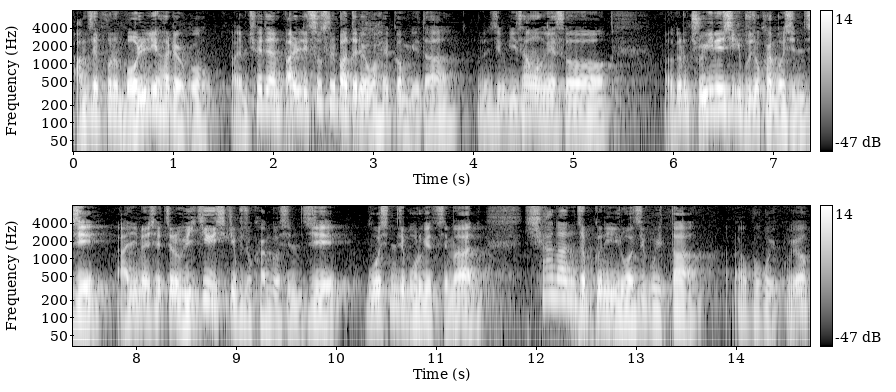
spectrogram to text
암세포는 멀리 하려고 아니면 최대한 빨리 수술 받으려고 할 겁니다. 근데 지금 이 상황에서 어, 그런 주인의식이 부족한 것인지 아니면 실제로 위기의식이 부족한 것인지 무엇인지 모르겠지만 희한한 접근이 이루어지고 있다라고 보고 있고요.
